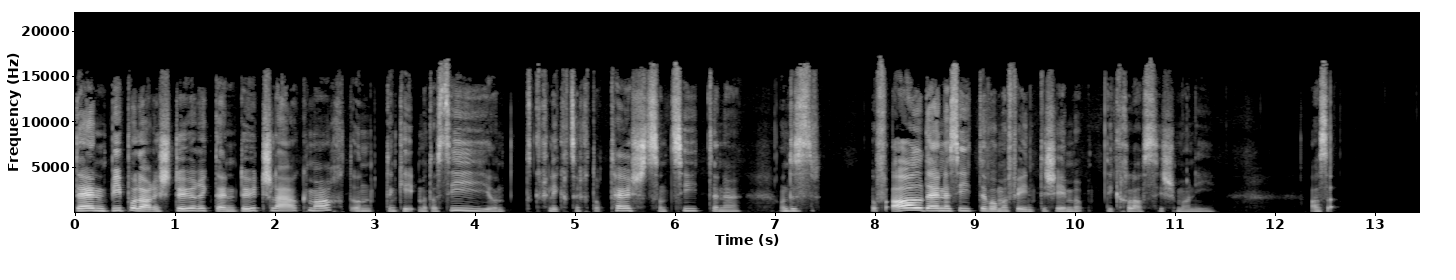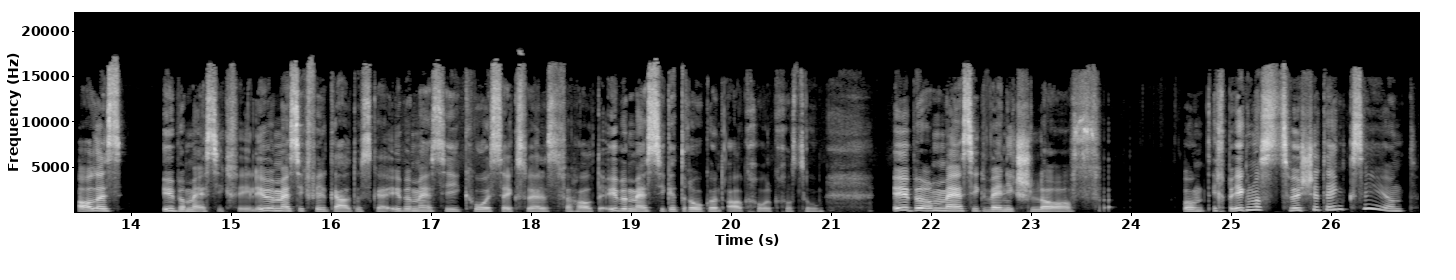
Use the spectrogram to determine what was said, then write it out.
Dann bipolare Störung, dann dort schlau gemacht und dann gibt man das ein und klickt sich durch Tests und Seiten. Und es, auf all diesen Seiten, wo man findet, ist immer die klassische Manie. Also alles übermäßig viel, übermäßig viel Geld ausgeben, übermäßig hohes sexuelles Verhalten, übermäßiger Drogen- und Alkoholkonsum, übermäßig wenig Schlaf. Und ich war irgendwas Zwischending gewesen und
